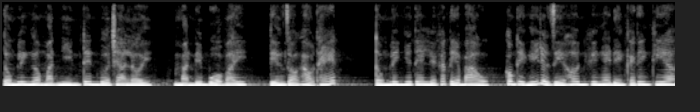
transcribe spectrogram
Tống linh ngờ mặt nhìn tên vừa trả lời màn đêm bùa vây tiếng gió gào thét. Tống linh như tên liệt các tế bào không thể nghĩ được gì hơn khi nghe đến cái tên kia.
